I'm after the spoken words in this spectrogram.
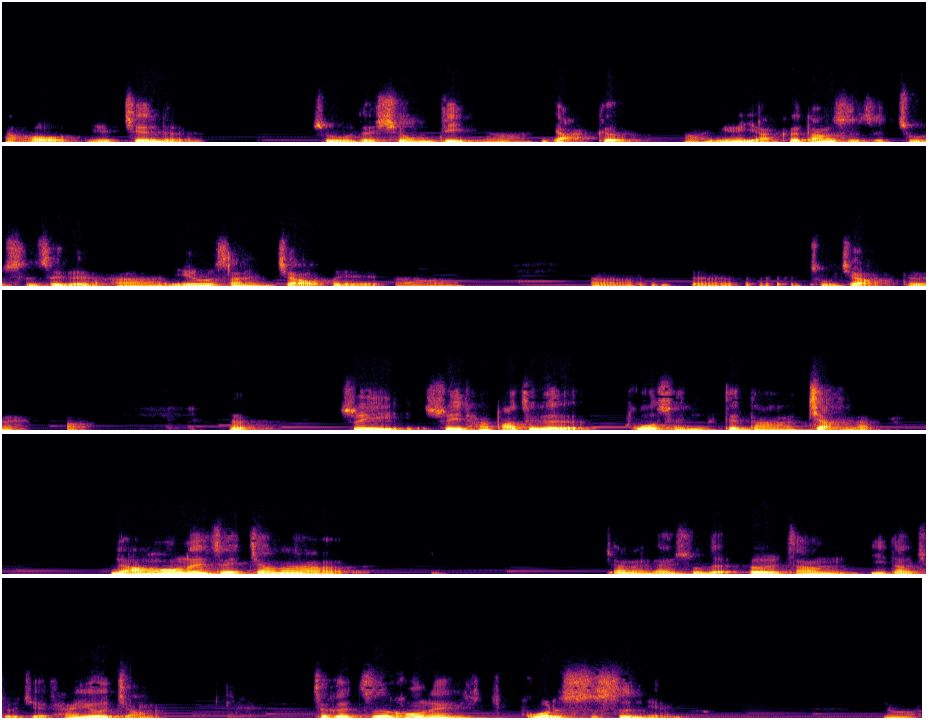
然后也见了主的兄弟啊雅各啊，因为雅各当时是主持这个啊耶路撒冷教会的啊啊呃主教，对不对啊？那所以所以他把这个过程跟大家讲了，然后呢，在加纳加纳太书的二章一到九节，他又讲了。这个之后呢，过了十四年，啊，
